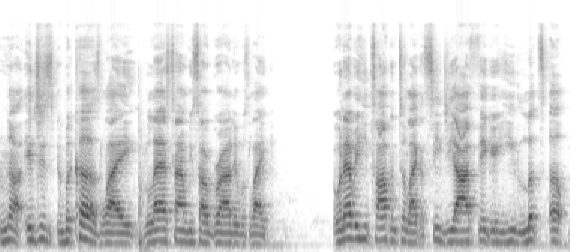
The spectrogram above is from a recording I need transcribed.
No, it's just because like last time we saw Grodd, it was like whenever he talking to like a CGI figure, he looks up.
